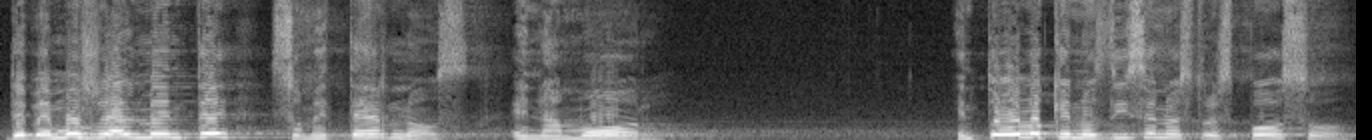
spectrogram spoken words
Debemos realmente someternos en amor, en todo lo que nos dice nuestro esposo.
